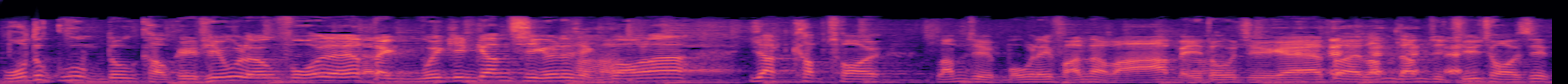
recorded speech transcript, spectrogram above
我都估唔到，求其跳兩課咧，一定唔會見今次嗰啲情況啦。一級賽諗住冇你份係嘛，未到住嘅，都係諗諗住主賽先。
